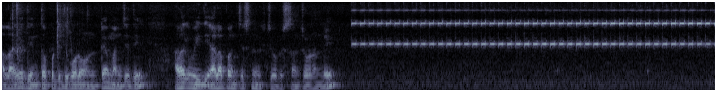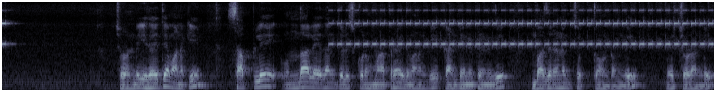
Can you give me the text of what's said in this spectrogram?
అలాగే దీంతో పాటు ఇది కూడా ఉంటే మంచిది. అలాగే ఇది ఎలా పనిచేస్తుంది మీకు చూపిస్తాను చూడండి. చూడండి ఇదైతే మనకి సప్లై ఉందా లేదా అని తెలుసుకోవడానికి మాత్రమే ఇది మనకి కంటిన్యూ అనేది బజర్ అనేది చెప్తూ ఉంటుంది. మీరు చూడండి.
